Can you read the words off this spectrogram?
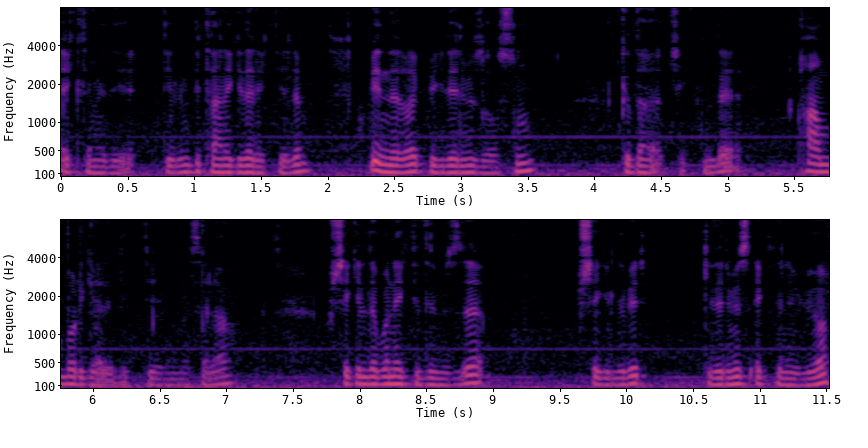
Ekleme diye diyelim. Bir tane gider ekleyelim. 1000 liralık bir giderimiz olsun. Gıda şeklinde hamburger yedik diyelim mesela. Bu şekilde bunu eklediğimizde bu şekilde bir giderimiz eklenebiliyor.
